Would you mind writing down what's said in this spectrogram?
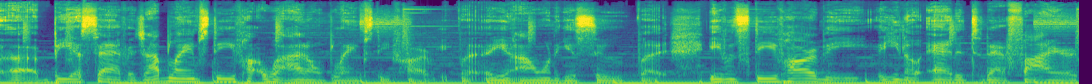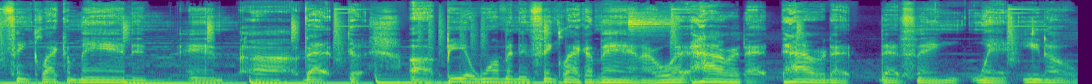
uh, be a savage. I blame Steve. Har- well, I don't blame Steve Harvey, but you know I don't want to get sued. But even Steve Harvey, you know, added to that fire. Think like a man and and uh, that uh, be a woman and think like a man, or what, however that however that that thing went. You know,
